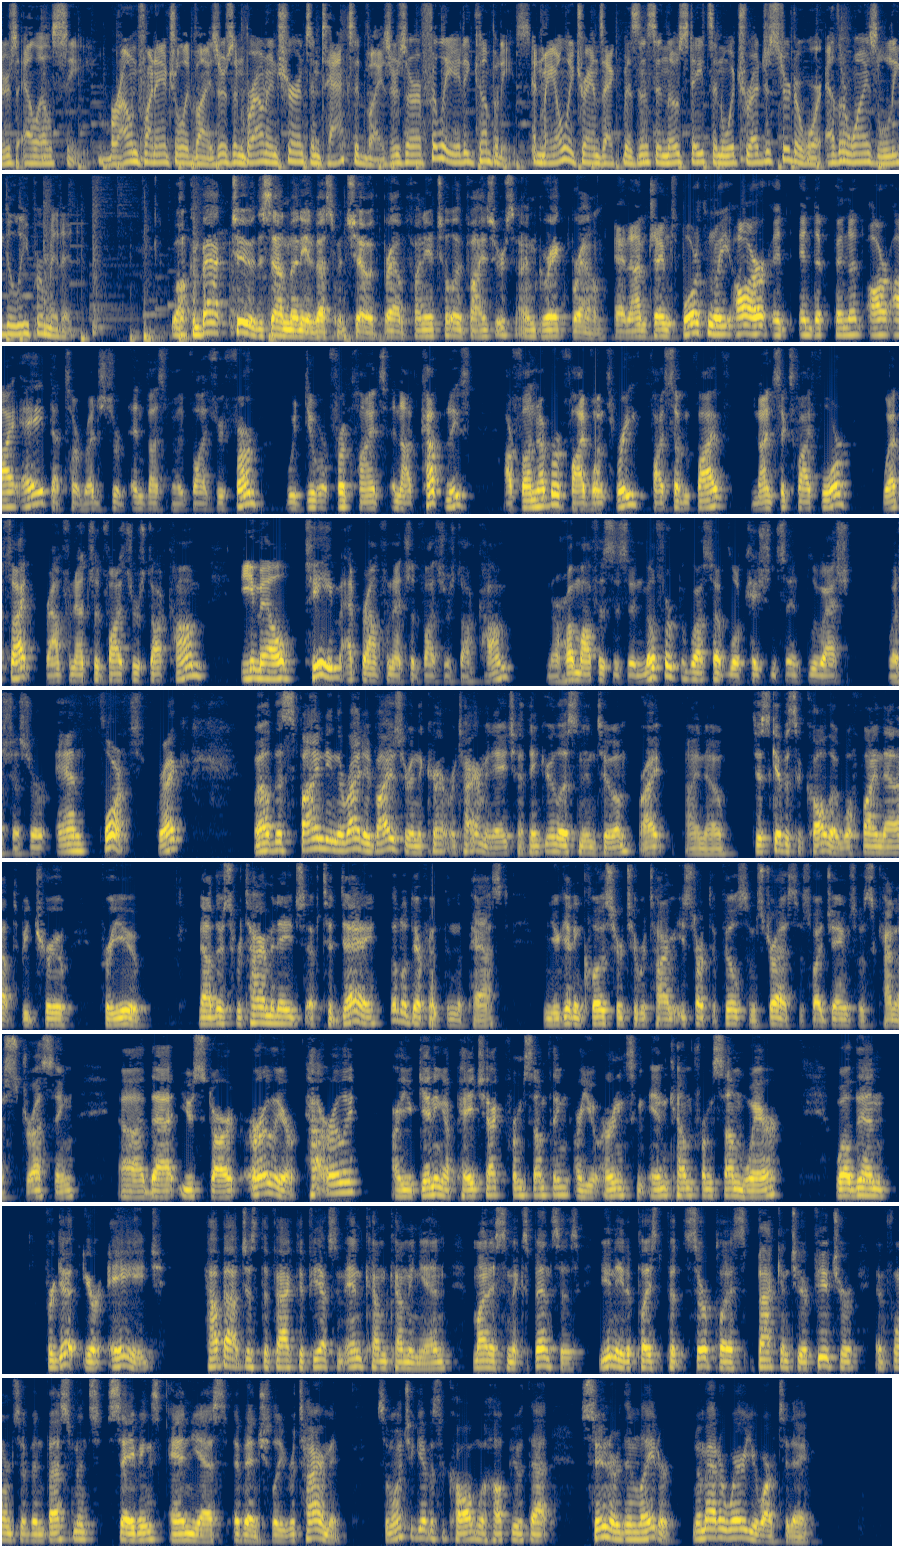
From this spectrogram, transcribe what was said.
Advisors, LLC. Brown Financial Advisors and Brown Insurance and Tax Advisors are affiliated companies and may only transact business in those states in which registered or were otherwise legally permitted. Welcome back to the Sound Money Investment Show with Brown Financial Advisors. I'm Greg Brown. And I'm James Borth, and we are an independent RIA. That's a registered investment advisory firm. We do work for clients and not companies. Our phone number, 513-575-9654. Website, brownfinancialadvisors.com. Email team at brownfinancialadvisors.com. And our home office is in Milford. But we also have locations in Blue Ash, West Chester, and Florence. Greg? Well, this finding the right advisor in the current retirement age, I think you're listening to them, right? I know. Just give us a call, though. We'll find that out to be true for you. Now, this retirement age of today, a little different than the past. When you're getting closer to retirement, you start to feel some stress. That's why James was kind of stressing uh, that you start earlier. How early? Are you getting a paycheck from something? Are you earning some income from somewhere? Well, then forget your age. How about just the fact if you have some income coming in minus some expenses, you need a place to put the surplus back into your future in forms of investments, savings, and yes, eventually retirement. So why don't you give us a call and we'll help you with that sooner than later, no matter where you are today.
